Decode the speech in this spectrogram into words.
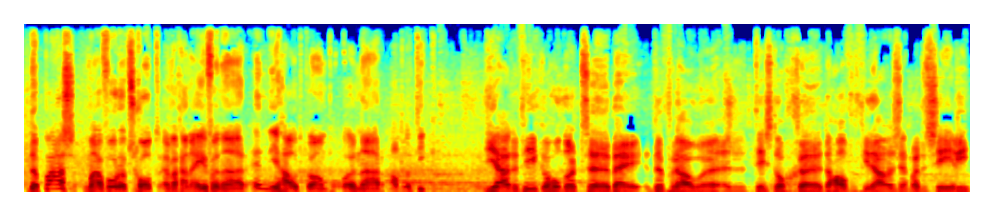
de paas, maar voor het schot. En we gaan even naar Andy Houtkamp, naar Atletiek. Ja, de 4 keer 100 uh, bij de vrouwen. Uh, het is nog uh, de halve finale, zeg maar, de serie.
